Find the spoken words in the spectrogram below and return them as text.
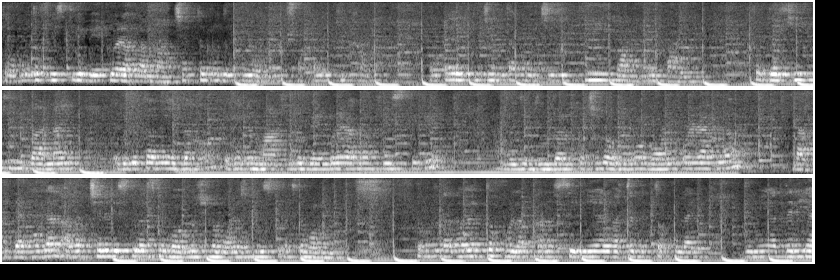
তো ওগুলো তো ফ্রিজ থেকে বের করে রাখলাম। মাছের তো ওগুলো দুপুরে সকালে কী খাব? ওটাই একটু চিন্তা করছি যে কী বানাতে পারি। তো দেখি কী বানাই। এদিকে তো আমি দেখো, এখানে মাছগুলো বের করে রাখলাম ফ্রিজ থেকে। এই যে দুধ অল্প ছিল ওটাকেও গরম করে রাখলাম। বাকি দেখা যাক, আবার ছেলের স্কুল আজকে বন্ধ ছিল, বড় ছেলের স্কুল আজকে বন্ধ। তো দাদাভাইয়ের তো খোলা, কারণ সিনিয়র বাচ্চাদের তো খোলাই। জুনিয়রদেরই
